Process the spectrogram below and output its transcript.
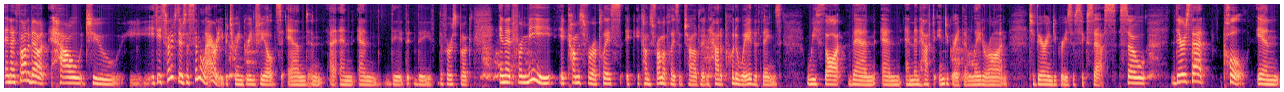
and I thought about how to. It, it's sort of there's a similarity between Greenfields and and and and the the the, the first book, in that for me it comes for a place. It, it comes from a place of childhood and how to put away the things we thought then and and then have to integrate them later on to varying degrees of success. So there's that pull in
